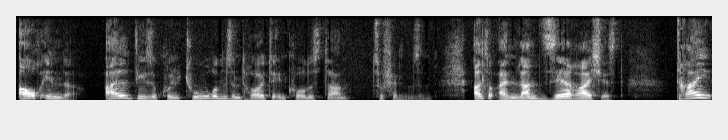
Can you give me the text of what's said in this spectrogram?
auch Inder, all diese Kulturen sind heute in Kurdistan zu finden sind. Also ein Land sehr reich ist. Drei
